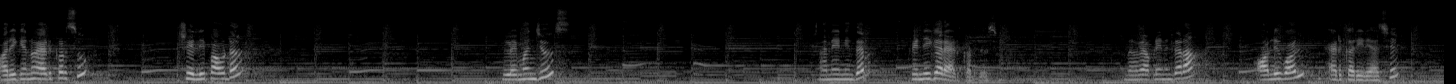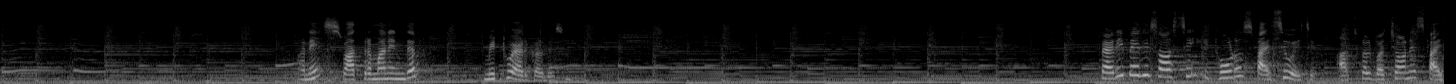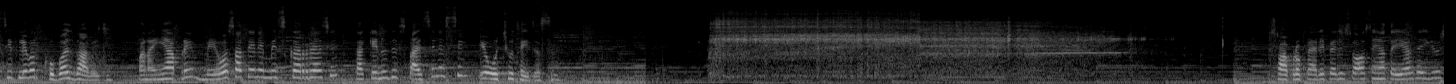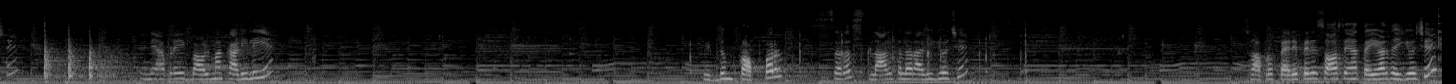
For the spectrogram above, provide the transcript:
ઓરિગેનો એડ કરશું. ચીલી પાવડર લેમન જ્યુસ અને એની અંદર વિનેગર એડ કરી દઈશું. હવે આપણે એની અંદર આ ઓલિવ ઓઇલ એડ કરી રહ્યા છે. અને સ્વાદ પ્રમાણે અંદર મીઠું એડ કરી દઈશું. પેરી પેરી સોસ છે એ થોડો સ્પાઇસી હોય છે. આજકાલ બચ્ચાઓને સ્પાઇસી ફ્લેવર ખૂબ જ ભાવે છે. પણ અહીંયા આપણે મેવો સાથે એને મિક્સ કરી રહ્યા છીએ, તાકી એનું જે સ્પાઇસીનેસ છે એ ઓછું થઈ જશે. સો આપણો પેરી પેરી સોસ અહીંયા તૈયાર થઈ ગયો છે. એને આપણે એક બાઉલમાં કાઢી લઈએ. એકદમ પ્રોપર સરસ લાલ કલર આવી ગયો છે. સો આપણો પહેરે પેરે સોસ અહીંયા તૈયાર થઈ ગયો છે.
